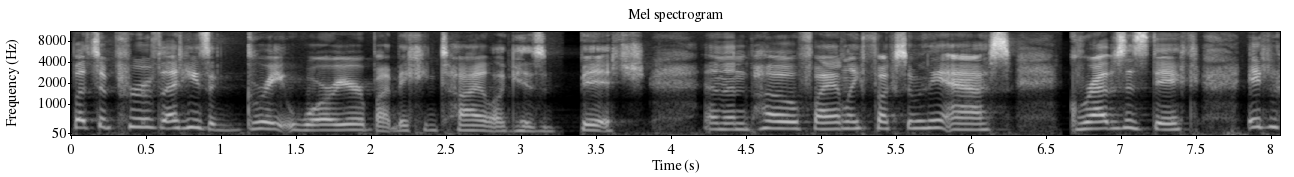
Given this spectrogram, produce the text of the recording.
but to prove that he's a great warrior by making Tai Lung his bitch. And then Po finally fucks him in the ass, grabs his dick in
